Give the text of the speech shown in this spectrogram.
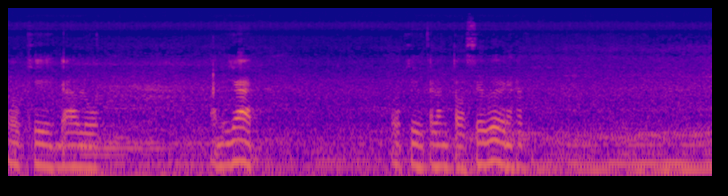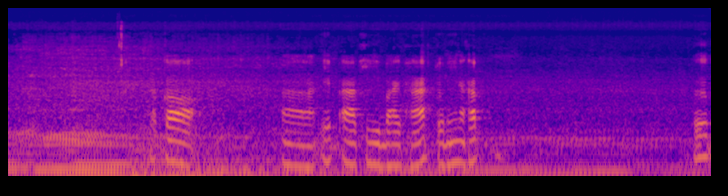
โอเค ดาวน์โหลด อนุญาต โอเคกำลังต่อเซิร์ฟเวอร์นะครับ แล้ว ก็ FRP bypass ตัวนี้นะครับปึ๊บ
